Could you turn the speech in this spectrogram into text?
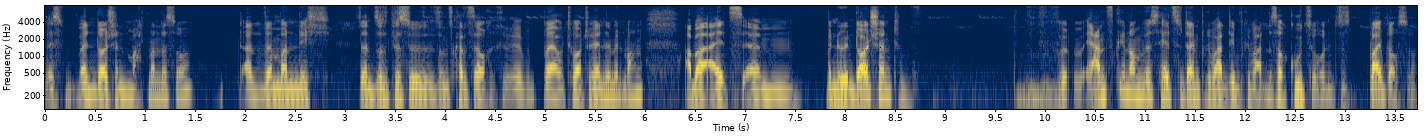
Es, weil in Deutschland macht man das so. Also wenn man nicht, sonst, bist du, sonst kannst du auch äh, bei Tour to Handle mitmachen. Aber als ähm, wenn du in Deutschland ernst genommen wirst, hältst du dein privat. Das ist auch gut so und das bleibt auch so.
